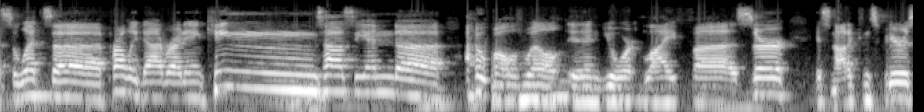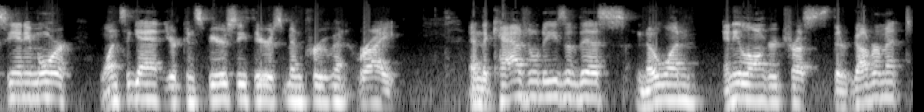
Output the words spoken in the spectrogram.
so let's probably dive right in. King's Hacienda. I hope all is well in your life, sir. It's not a conspiracy anymore. Once again, your conspiracy theories have been proven right. And the casualties of this, no one any longer trusts their government,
